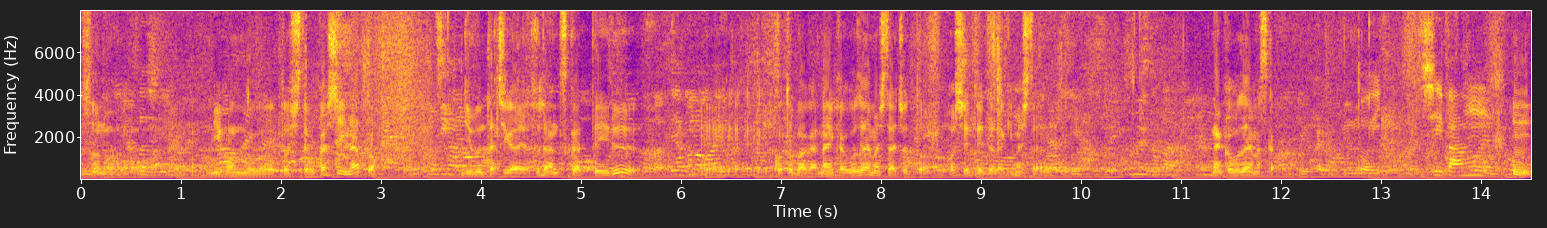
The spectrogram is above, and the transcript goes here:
その日本語としておかしいなと自分たちが普段使っている、えー言葉が何かございましたらちょっと教えていただきましたら。何かございますか？と一番うん。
